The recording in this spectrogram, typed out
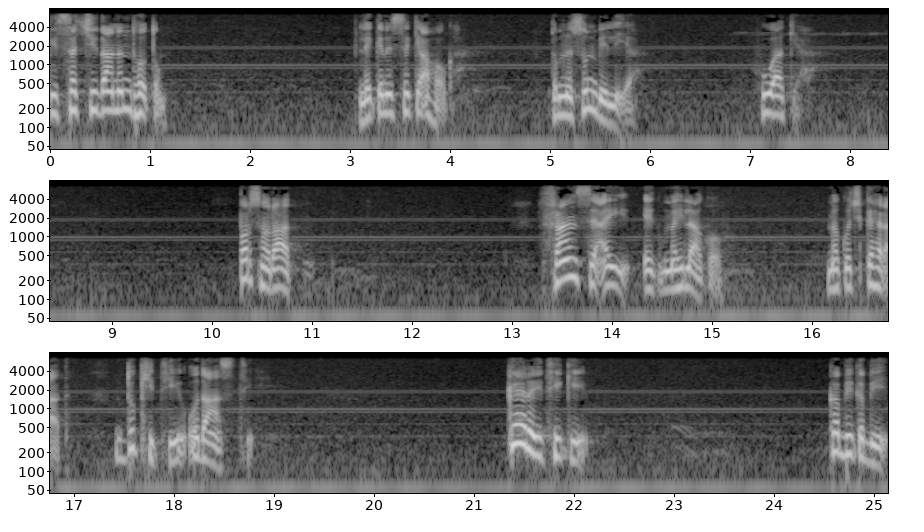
कि सच्चिदानंद हो तुम। लेकिन इससे क्या होगा? तुमने सुन भी लिया। हुआ क्या? परसों रात फ्रांस से आई एक महिला को मैं कुछ कह रहा था। दुखी थी, उदास थी। कह रही थी कि कभी कभी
